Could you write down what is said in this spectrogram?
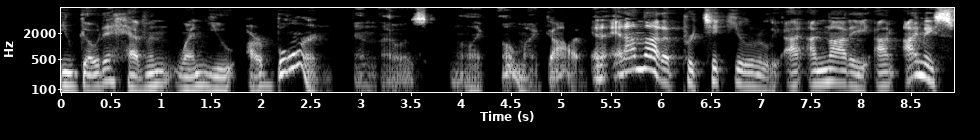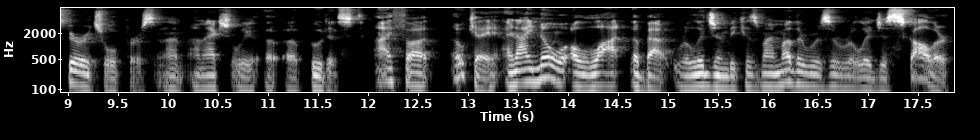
you go to heaven when you are born. And I was like, oh my God. And, and I'm not a particularly, I, am not a, I'm, I'm a spiritual person. I'm, I'm actually a, a, Buddhist. I thought, okay. And I know a lot about religion because my mother was a religious scholar.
